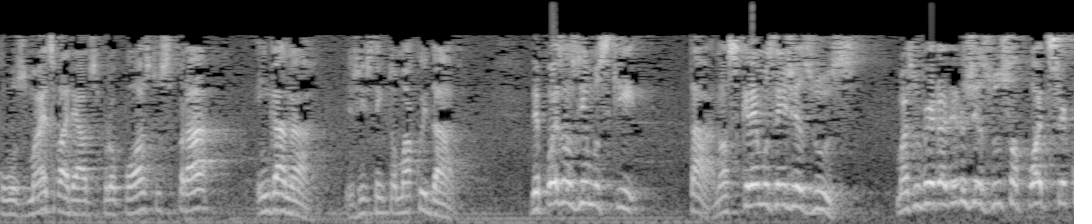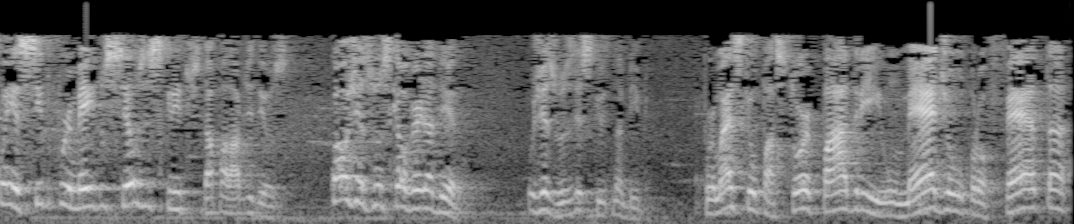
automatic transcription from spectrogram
com os mais variados propósitos para enganar. E a gente tem que tomar cuidado. Depois nós vimos que, tá, nós cremos em Jesus, mas o verdadeiro Jesus só pode ser conhecido por meio dos seus escritos, da palavra de Deus. Qual Jesus que é o verdadeiro? O Jesus descrito na Bíblia. Por mais que um pastor, padre, um médium, um profeta,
